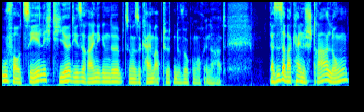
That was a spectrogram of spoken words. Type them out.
UVC-Licht hier diese reinigende bzw. keimabtötende Wirkung auch innehat. Das ist aber keine Strahlung,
